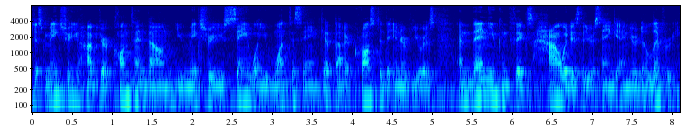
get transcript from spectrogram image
Just make sure you have your content down. You make sure you say what you want to say and get that across to the interviewers. And then you can fix how it is that you're saying it and your delivery.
